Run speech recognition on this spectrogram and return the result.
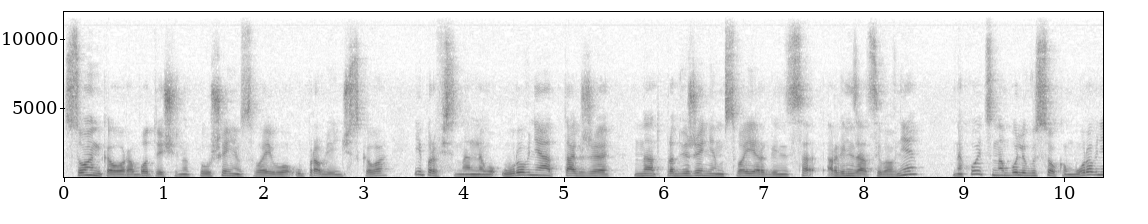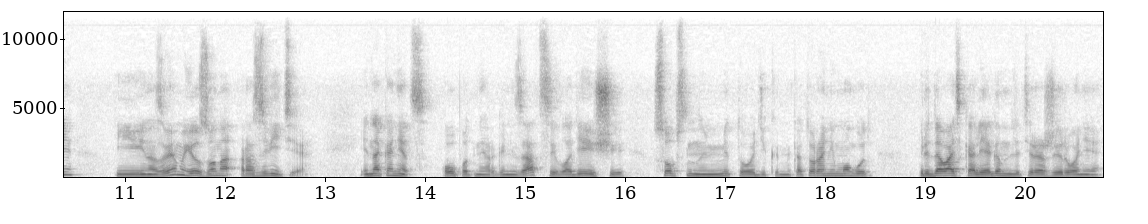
СОНКО, работающий над повышением своего управленческого и профессионального уровня, а также над продвижением своей организа организации вовне, находится на более высоком уровне и назовем ее зона развития. И, наконец, опытные организации, владеющие собственными методиками, которые они могут передавать коллегам для тиражирования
